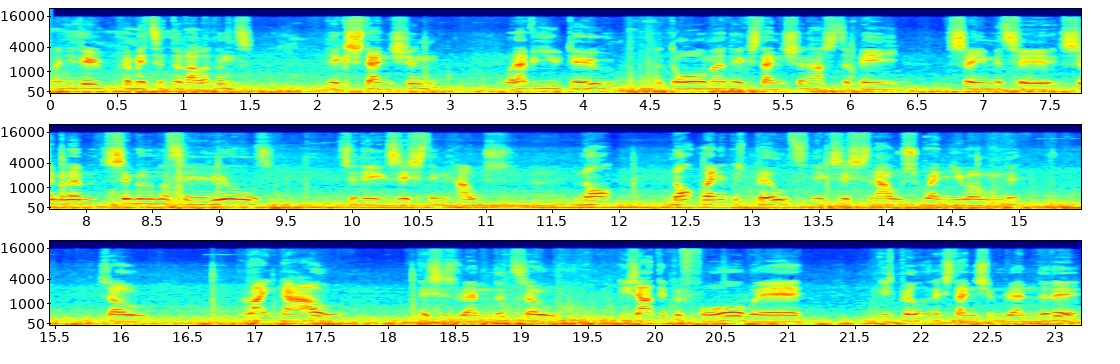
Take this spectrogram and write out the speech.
when you do permitted developments, the extension, whatever you do, the dormer, the extension has to be same material, similar similar materials to the existing house. Not not when it was built, the existing house when you owned it. So right now, this is rendered. So he's had it before where he's built an extension, rendered it,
